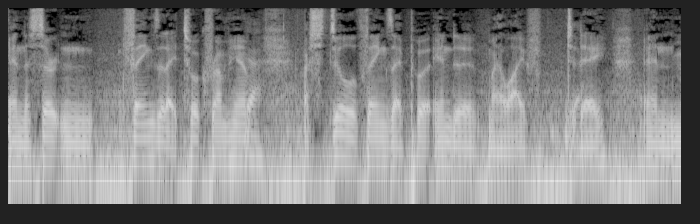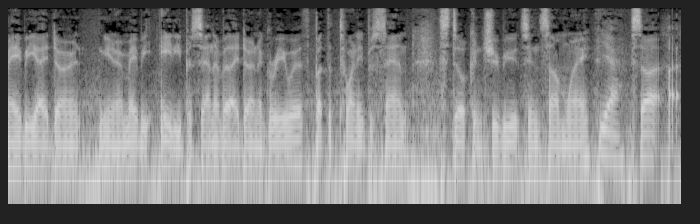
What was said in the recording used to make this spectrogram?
and the certain things that I took from him Yeah. are still things I put into my life today. And maybe I don't, you know, maybe 80% of it I don't agree with, but the 20% still contributes in some way. Yeah. So I,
